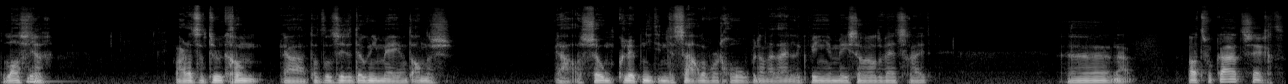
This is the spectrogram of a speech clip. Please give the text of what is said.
Lastig. Maar dat is natuurlijk gewoon, ja, dat, dat zit het ook niet mee. Want anders, ja, als zo'n club niet in de zadel wordt geholpen, dan uiteindelijk win je meestal wel de wedstrijd. Eh, nou, advocaat zegt,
